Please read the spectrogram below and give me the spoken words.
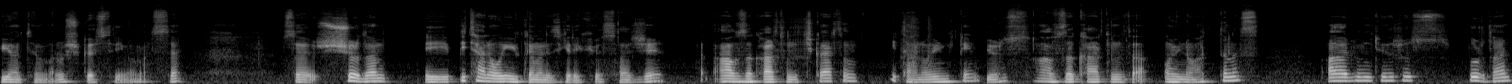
bir yöntemi varmış. Göstereyim hemen size. Mesela şuradan e, bir tane oyun yüklemeniz gerekiyor sadece. Hafıza kartını çıkartın. Bir tane oyun yükleyin diyoruz. Hafıza kartınıza oyunu attınız. Albüm diyoruz. Buradan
